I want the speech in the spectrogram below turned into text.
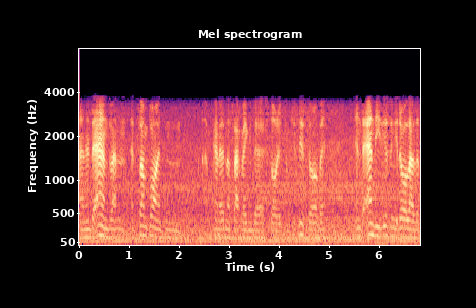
And in the end, when at some point, and I'm kind of not making the story from Kisiso, but in the end he's using it all as a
